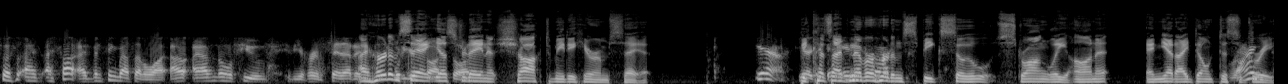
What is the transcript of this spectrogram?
So I, I thought I've been thinking about that a lot. I, I don't know if you if you heard him say that. I heard him say it thoughts on- yesterday, and it shocked me to hear him say it Yeah, yeah, because and- I've never he heard him speak so strongly on it, and yet I don't disagree.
